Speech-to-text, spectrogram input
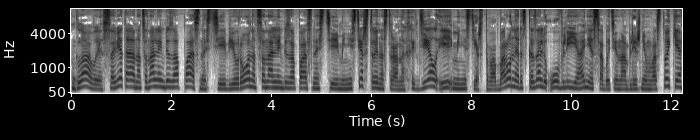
Главы Совета национальной безопасности, Бюро национальной безопасности, Министерство иностранных дел и Министерство обороны рассказали о влиянии событий на Ближнем Востоке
